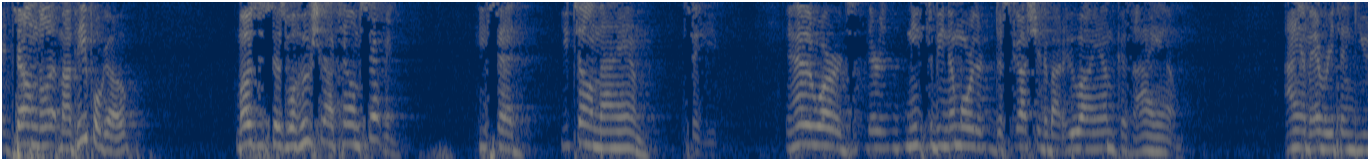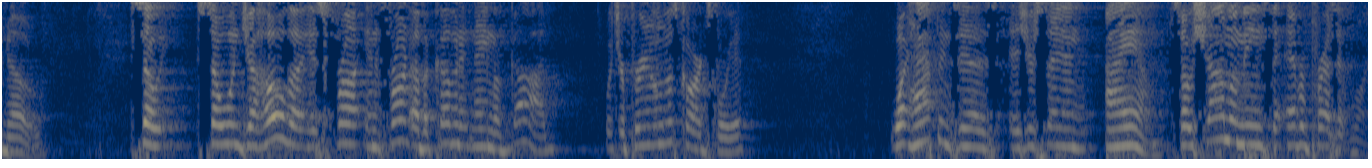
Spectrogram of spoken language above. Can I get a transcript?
and tell him to let my people go, Moses says, Well, who should I tell him sent me? He said, You tell him I am sent you. In other words, there needs to be no more discussion about who I am because I am. I am everything you know. So, so when Jehovah is front in front of a covenant name of God, which are printed on those cards for you, what happens is, is you're saying, I am. So Shammah means the ever present one.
